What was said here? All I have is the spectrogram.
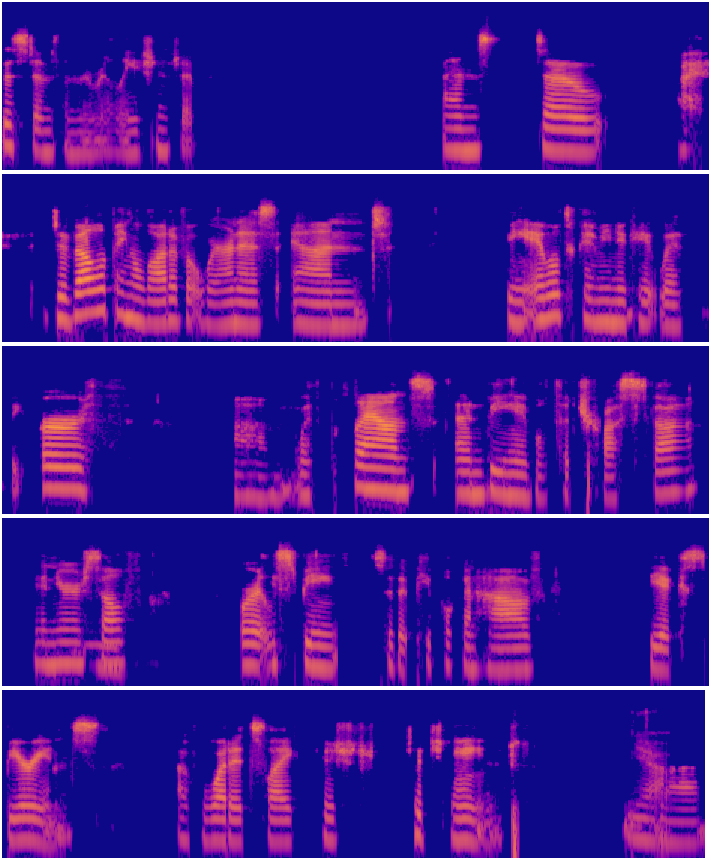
systems and the relationship and so developing a lot of awareness and being able to communicate with the earth um, with plants and being able to trust that in yourself or at least being so that people can have the experience of what it's like to, sh- to change Yeah. um,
